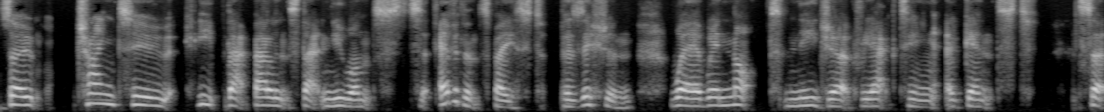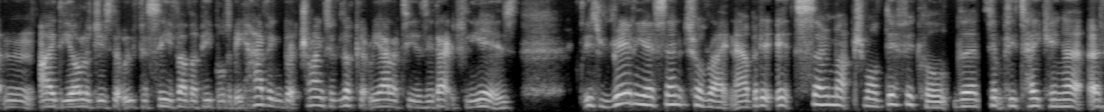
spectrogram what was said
So trying to keep that balance, that nuanced, evidence based position where we're not knee jerk reacting against certain ideologies that we perceive other people to be having, but trying to look at reality as it actually is. Is really essential right now, but it, it's so much more difficult than simply taking a, a,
